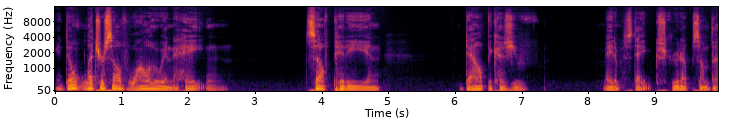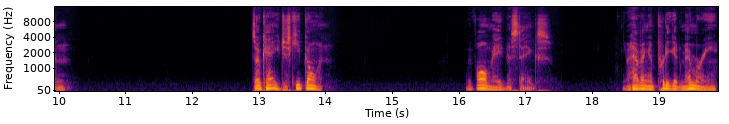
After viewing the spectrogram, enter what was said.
And don't let yourself wallow in hate and self pity and doubt because you've made a mistake, screwed up something. It's okay. Just keep going. We've all made mistakes. You know, having a pretty good memory,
